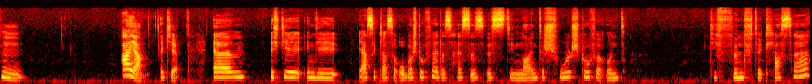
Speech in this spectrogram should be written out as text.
hm. Ah ja, okay. Ähm, ich gehe in die erste Klasse Oberstufe, das heißt, es ist die neunte Schulstufe und die fünfte Klasse.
